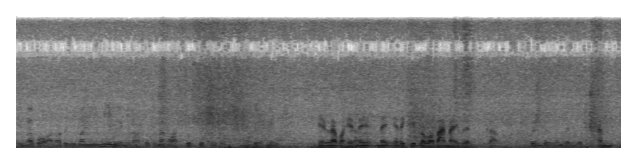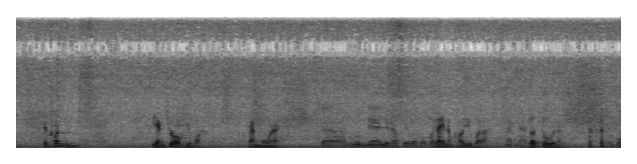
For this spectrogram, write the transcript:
ถึงมาพอเนาะถึงมามีมีมือนี่เนาะตัวถึงมาหอดจุดจุดนี่เลยเติบหนึงเห็นแล้วบ่เห็นในในในคลิปเราว่าบ้านใหม่เพื่อนครับเบิ่งเบิ่งเพิ่นเพิ่นอยู่อันเป็นคนเสี่ยงโชคอยู่บ่ช่างหมูน่ะก็รุ่นแน่อยู่ครับแต่ว่าบ่ค่อยได้น้ำเขาอยู่บ่ล่ะนักหนารถตู้น่ะบ่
